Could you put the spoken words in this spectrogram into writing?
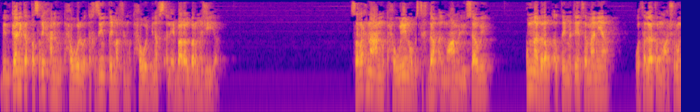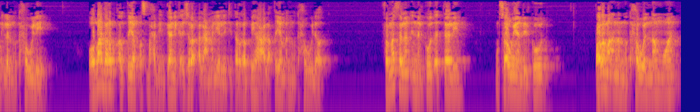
بإمكانك التصريح عن المتحول وتخزين قيمة في المتحول بنفس العبارة البرمجية. صرحنا عن متحولين وباستخدام المعامل يساوي قمنا بربط القيمتين ثمانية وثلاث وعشرون إلى المتحولين. وبعد ربط القيم أصبح بإمكانك إجراء العملية التي ترغب بها على قيم المتحولات. فمثلا إن الكود التالي مساويا للكود طالما أن المتحول num1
